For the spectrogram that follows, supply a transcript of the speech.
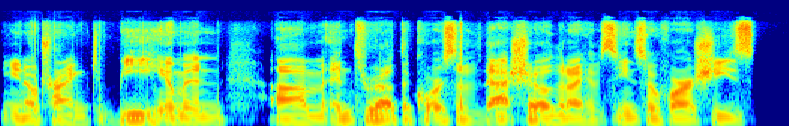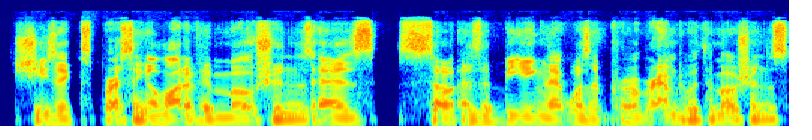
you know trying to be human. Um, and throughout the course of that show that i have seen so far she's she's expressing a lot of emotions as so as a being that wasn't programmed with emotions.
